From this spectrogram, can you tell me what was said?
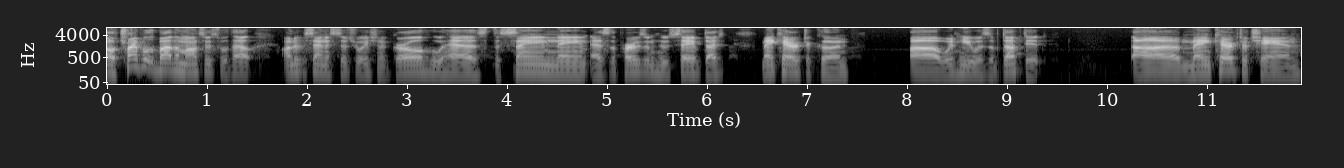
Oh, trampled by the monsters without understanding the situation. A girl who has the same name as the person who saved Dai- main character Kun uh, when he was abducted. Uh, main character Chan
